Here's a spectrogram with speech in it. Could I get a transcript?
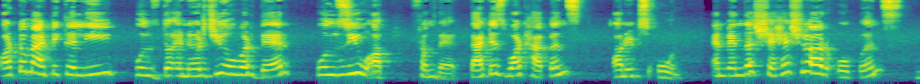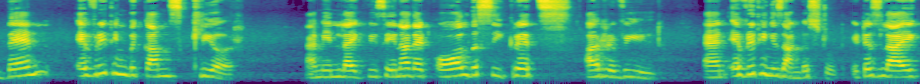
automatically pulls the energy over there, pulls you up from there. That is what happens on its own. And when the Sahasrar opens, then everything becomes clear. I mean, like we say now that all the secrets are revealed and everything is understood. It is like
